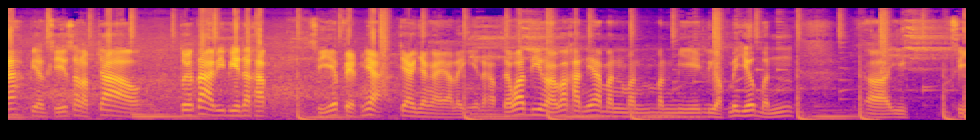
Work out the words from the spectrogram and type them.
นะเปลี่ยนสีสำหรับเจ้า Toyota BB นะครับ สีเอฟเฟกเนี่ยแจ้งยังไงอะไรอย่างงี้นะครับ แต่ว่าดีหน่อยว่าคันนี้มันมันมันมีเหลือบไม่เยอะเหมือนออีกสี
